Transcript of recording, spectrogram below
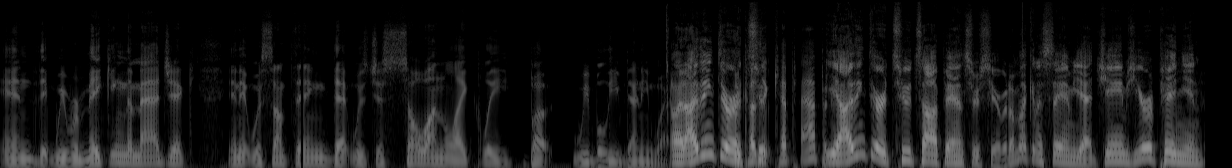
and that we were making the magic, and it was something that was just so unlikely, but we believed anyway. All right, I think there are because two, it kept happening. Yeah, I think there are two top answers here, but I'm not going to say them yet. James, your opinion,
